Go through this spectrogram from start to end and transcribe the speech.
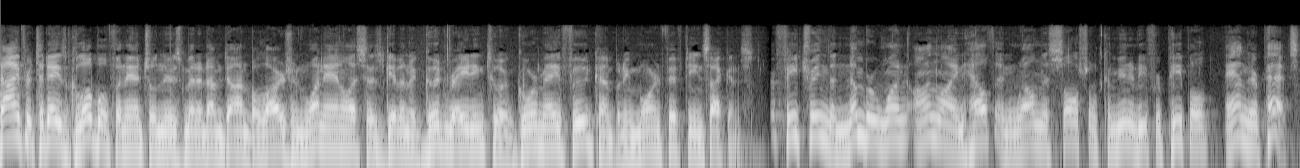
Time for today's Global Financial News Minute. I'm Don Baillargeon. One analyst has given a good rating to a gourmet food company more in 15 seconds. Featuring the number one online health and wellness social community for people and their pets.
